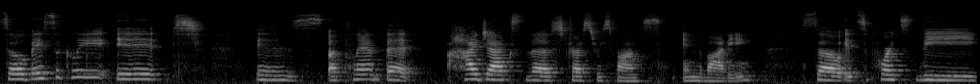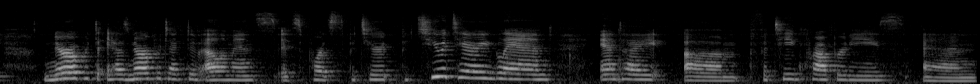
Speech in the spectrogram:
So basically, it is a plant that hijacks the stress response in the body. So it supports the neuroprote- it has neuroprotective elements. It supports the pituitary gland, anti um, fatigue properties, and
